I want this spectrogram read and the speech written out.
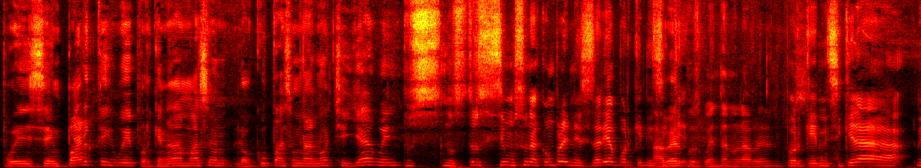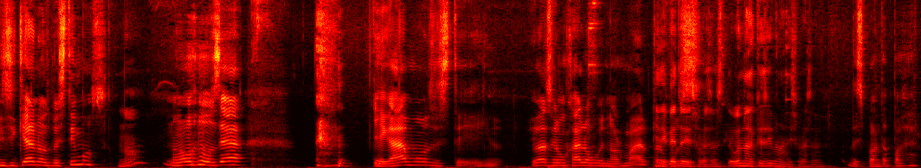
pues en parte güey porque nada más son lo ocupas una noche y ya güey Pues nosotros hicimos una compra innecesaria porque ni A siquiera ver, pues cuéntanos, a ver. pues, porque ni siquiera ni siquiera nos vestimos. ¿No? No, o sea, llegamos, este, Iba a ser un Halloween normal, ¿Y pero de qué te pues, disfrazaste? Bueno, ¿de qué se iban a disfrazar? de espantapájaros.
